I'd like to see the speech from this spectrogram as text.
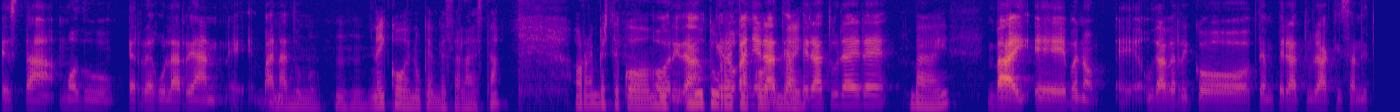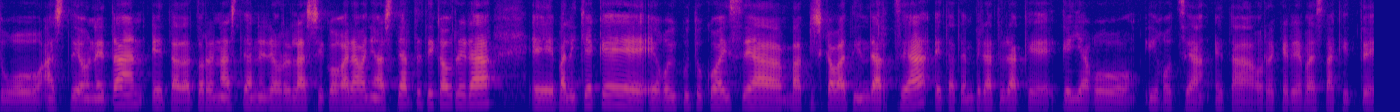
ez da modu erregularrean e, banatuko. Mhm, mhm. Nahiko genuken bezala, ezta? Horrein besteko mut, Hori da, gero muturretako, gainera bai. temperatura ere Bai. Bai, e, bueno, e, udaberriko temperaturak izan ditugu aste honetan, eta datorren astean ere horrela hasiko gara, baina aste hartetik aurrera e, baliteke egoikutuko haizea ba, pixka bat indartzea, eta temperaturak e, gehiago igotzea, eta horrek ere ba, ez dakit e,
